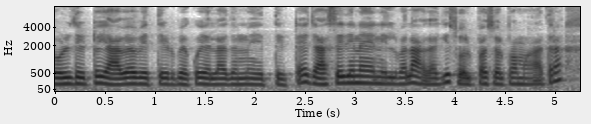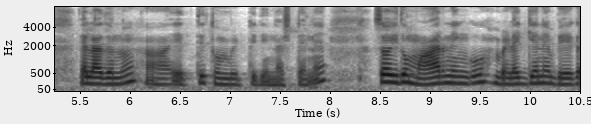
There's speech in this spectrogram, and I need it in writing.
ತೊಳೆದಿಟ್ಟು ಯಾವ್ಯಾವ ಎತ್ತಿಡಬೇಕು ಎಲ್ಲದನ್ನು ಎತ್ತಿಟ್ಟೆ. ಜಾಸ್ತಿ ದಿನ ಏನಿಲ್ವಲ್ಲ, ಹಾಗಾಗಿ ಸ್ವಲ್ಪ ಸ್ವಲ್ಪ ಮಾತ್ರ ಎಲ್ಲದನ್ನು ಎತ್ತಿ ತುಂಬಿಟ್ಟಿದ್ದೀನಿ ಅಷ್ಟೇ ಸೊ ಇದು ಮಾರ್ನಿಂಗು ಬೆಳಗ್ಗೆನೇ ಬೇಗ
